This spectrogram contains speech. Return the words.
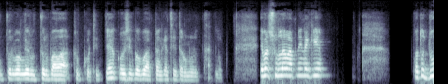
উত্তরবঙ্গের উত্তর পাওয়া খুব কঠিন। যাই হোক কৌশিক বাবু, আপনার কাছে এটা অনুরোধ থাকল। এবার শুনলাম আপনি নাকি কত দু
